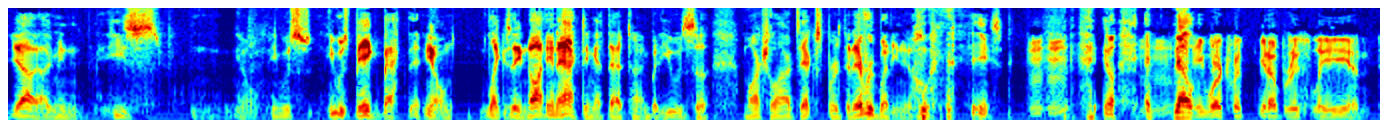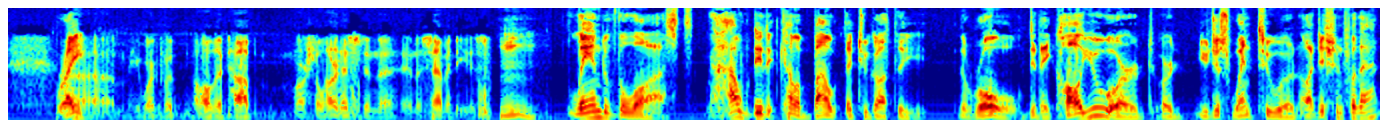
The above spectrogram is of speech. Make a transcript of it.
yeah, I mean, he's you know he was he was big back then. You know, like I say, not in acting at that time, but he was a martial arts expert that everybody knew. Mm-hmm. you know, and now he worked with you know Bruce Lee and right. Um, he worked with all the top martial artist in the in the seventies. Mm. Land of the Lost. How did it come about that you got the the role? Did they call you, or or you just went to an audition for that?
